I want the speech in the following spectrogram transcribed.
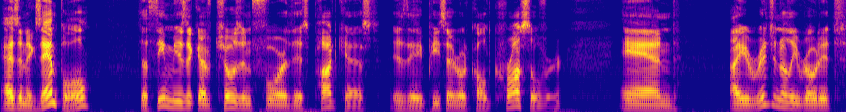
As an example, the theme music I've chosen for this podcast is a piece I wrote called Crossover. And I originally wrote it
